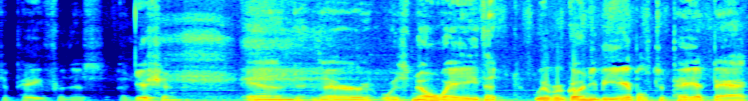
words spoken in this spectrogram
to pay for this addition. And there was no way that we were going to be able to pay it back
